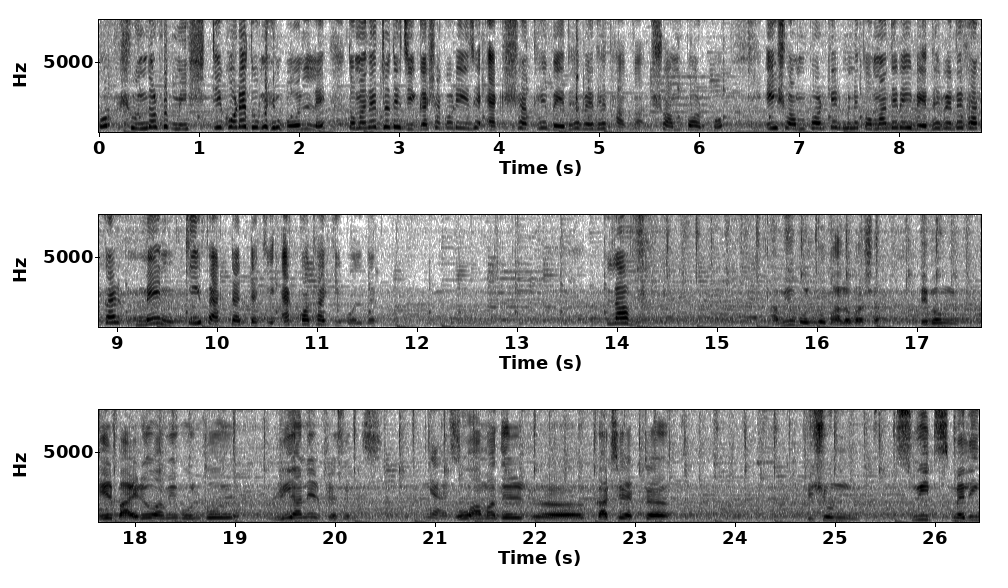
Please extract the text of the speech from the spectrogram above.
খুব সুন্দর খুব মিষ্টি করে তুমি বললে। তোমাদের যদি জিজ্ঞাসা করি এই যে একসাথে বেঁধে বেঁধে থাকা সম্পর্ক এই সম্পর্কের মানে তোমাদের এই বেঁধে বেঁধে থাকার মেন কি ফ্যাক্টরটা কি? এক কথায় কি বলবে? লাভ আমিও বলব ভালোবাসা এবং এর বাইরেও আমি বলব রিয়ানের প্রেজেন্স ও আমাদের কাছে একটা ভীষণ সুইট স্মেলিং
